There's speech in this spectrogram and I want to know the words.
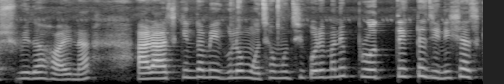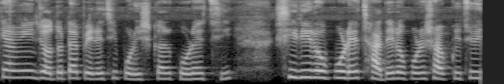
অসুবিধা হয় না। আর আজ কিন্তু আমি এগুলো মোছামুছি করে মানে প্রত্যেকটা জিনিস আজকে আমি যতটা পেরেছি পরিষ্কার করেছি। সিঁড়ির ওপরে, ছাদের ওপরে সব কিছুই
